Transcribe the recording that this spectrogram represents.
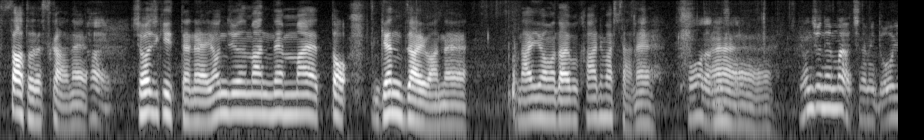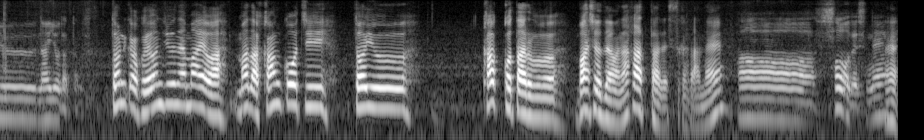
スタートですからね。はい。正直言ってね40万年前と現在はね内容もだいぶ変わりましたね。そうなんですか、ええ。40年前はちなみにどういう内容だったんですか？とにかく40年前はまだ観光地という確固たる場所ではなかったですからね。ああそうですね、え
